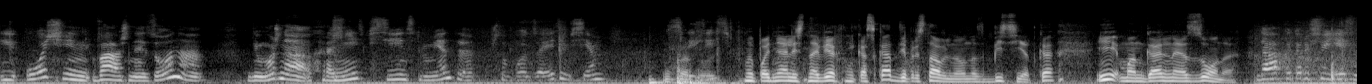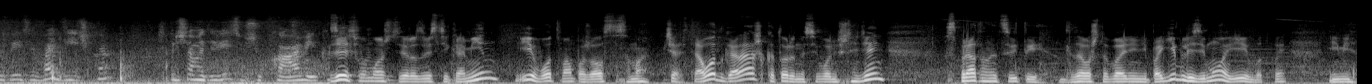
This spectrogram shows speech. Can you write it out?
И очень важная зона, где можно хранить все инструменты, чтобы вот за этим всем ухаживать. Мы поднялись на верхний каскад, где представлена у нас беседка и мангальная зона. Да, в которой все есть, вот видите, водичка. Причем это, видите, еще камень. Здесь вы можете развести камин, и вот вам, пожалуйста, сама часть. А вот гараж, который на сегодняшний день спрятаны цветы, для того, чтобы они не погибли зимой, и вот вы ими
